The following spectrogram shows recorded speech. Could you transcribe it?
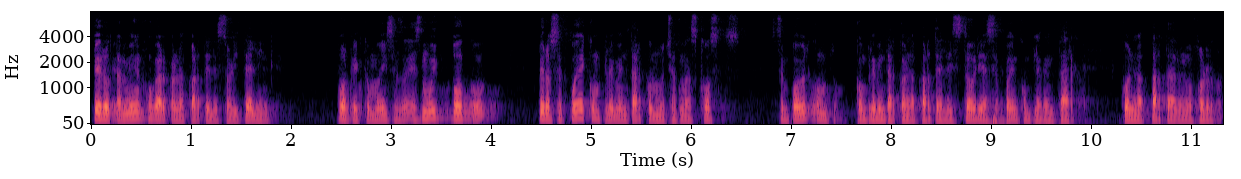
pero también jugar con la parte del storytelling, porque como dices, es muy poco, pero se puede complementar con muchas más cosas. Se puede com- complementar con la parte de la historia, se pueden complementar con la parte de a lo mejor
